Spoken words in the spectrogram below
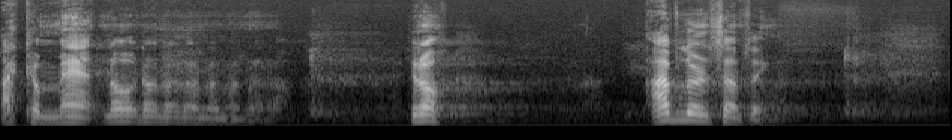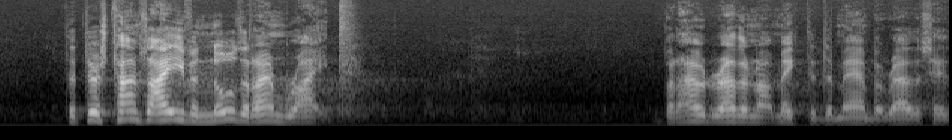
I command. No, no, no, no, no, no, no, no. You know, I've learned something that there's times I even know that I'm right. But I would rather not make the demand, but rather say,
